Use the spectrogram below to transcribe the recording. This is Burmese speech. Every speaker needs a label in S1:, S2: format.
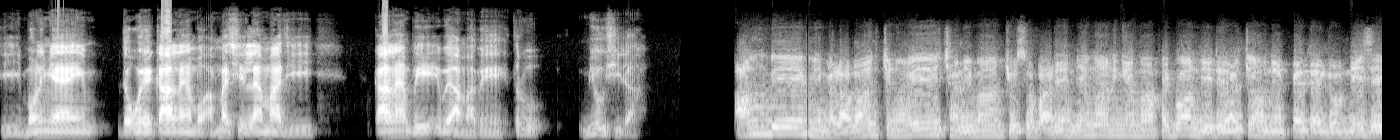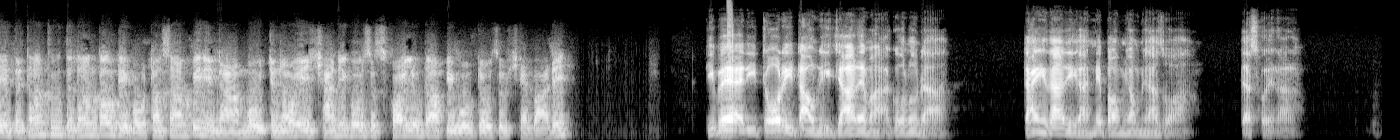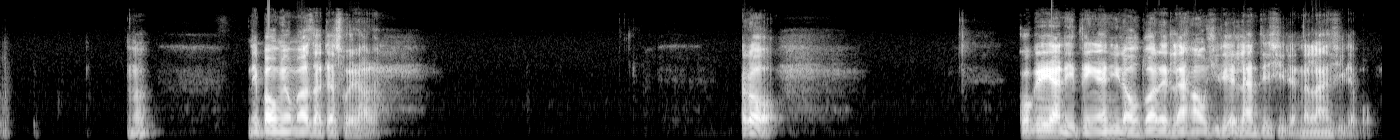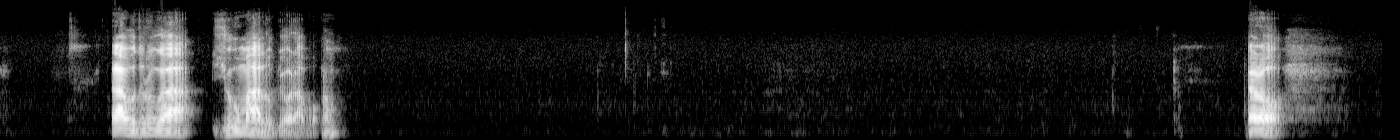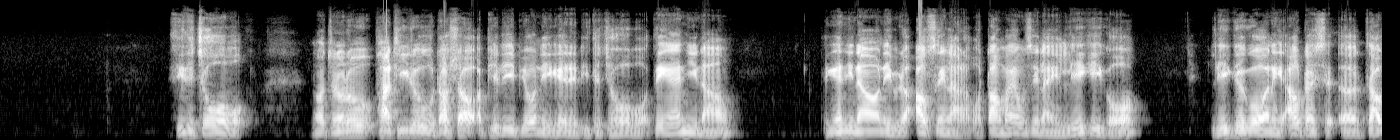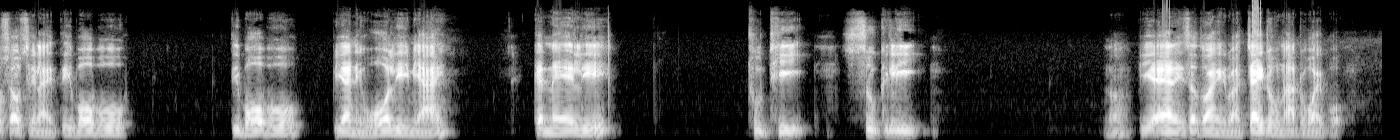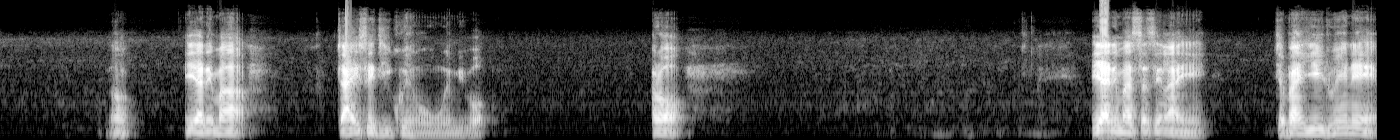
S1: ဒီမော်လမြိုင်တဝဲကားလမ်းပေါ့အမှတ်၈လမ်းမကြီးကားလမ်းဘေးအပြာမှာပဲသူတို့မြို့ရှိတာ
S2: အားလုံးပဲမင်္ဂလာပါကျွန်တော်ရဲ့ channel မှာကြိုဆိုပါတယ်မြန်မာနိုင်ငံမှာဖိုက်ပွားနေတဲ့အကြောင်းနဲ့ပတ်သက်လို့နေ့စဉ်တဒန်းတူတဒန်းကောက်တွေကိုတန်းစားပေးနေတာမို့ကျွန်တော်ရဲ့ channel ကို subscribe လုပ်တာပြီးဖို့တောင်းဆိုချင်ပါတယ်
S1: ဒီဘက်ဒီတောတွေတောင်တွေကြားထဲမှာအကုန်လုံးဒါတိုင်းရင်းသားတွေကနှစ်ပေါင်းမြောက်များစွာတက်ဆွဲထားတာနော် နှစ်ပေါင်းမြောက်များစွာတက်ဆွဲထားတာအဲ့တော့ကိုကရိယာနေသင်္ကန်းကြီးတောင်သွားတဲ့လမ်းဟောင်းရှိတယ်လမ်းတစ်ရှိတယ်နှစ်လမ်းရှိတယ်ပေါ့အဲ့ဒါကိုသူတို့ကရိုးမလို့ပြောတာပေါ့နော်အဲ့တော့စီတကြောပေါ့ နော်ကျွန်တော်တို့ပါတီတို့တောက်လျှောက်အပြစ်တွေပြောနေခဲ့တဲ့ဒီတကြောပေါ့သင်္ကန်းကြီးနောင်သင်္ကန်းကြီးနောင်ကနေပြီးတော့အောက်ဆင်းလာတာပေါ့တောင်ပိုင်းအောင်ဆင်းလာရင် 4K ကော 4K ကောကနေအောက်တိုက်တောက်လျှောက်ဆင်းလာရင်တေဘောဘူးတေဘောဘူးပြီးကနေဝေါ်လီမြိုင်ကနဲလီထုတိစုကလိနော်ပြီးအဲ့အနေဆက်သွားရင်ပါကြိုက်တုံနာတဝိုက်ပေါ့နော်အဲ့အနေမှာကြိုက်စိတ်ကြီးခွင်ကိုဝင်ပြီပေါ့ အဲ့တော့အဲ့အနေမှာဆက်ဆင်းလိုက်ရင်ဂျပန်ရေတွင်းနဲ့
